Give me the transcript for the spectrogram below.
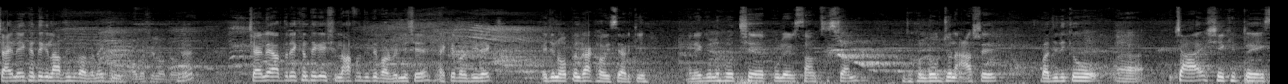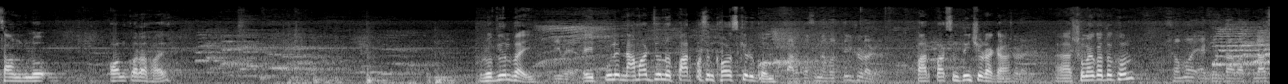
চাইলে এখান থেকে লাভ দিতে পারবে নাকি? অবশ্যই হ্যাঁ? চাইলে আপনারা এখান থেকে এসে লাফও দিতে পারবেন নিচে একেবারে ডিরেক্ট এই জন্য ওপেন রাখা হয়েছে আর কি। মানে এগুলো হচ্ছে পুলের সাউন্ড সিস্টেম যখন লোকজন আসে বা যদি কেউ চায় সেক্ষেত্রে এই সাউন্ডগুলো অন করা হয়। রবিউল ভাই এই পুলে নামার জন্য পার পার্সন খরচ কীরকম? পার পার্সন তিনশো টাকা। পার পার্সন তিনশো টাকা। 300 টাকা। আহ, সময় কতক্ষণ? সময় এক ঘণ্টা বা প্লাস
